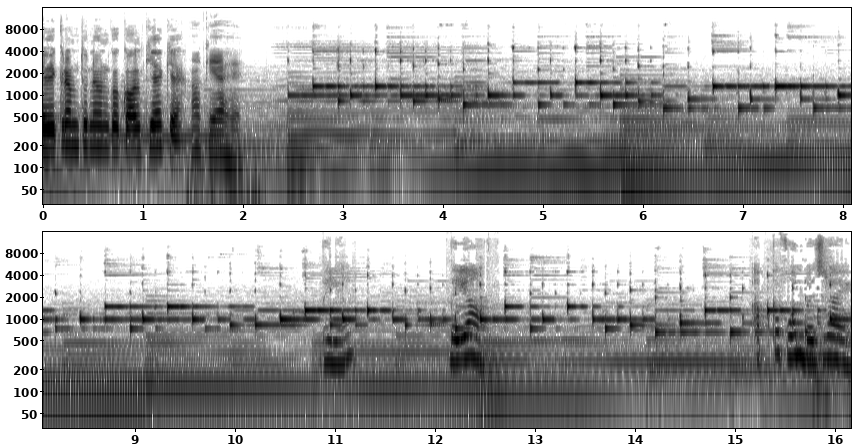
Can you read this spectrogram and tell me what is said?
हे विक्रम तूने उनको कॉल किया क्या? हाँ किया है। भैया भैया। आपका फ़ोन बज रहा है।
